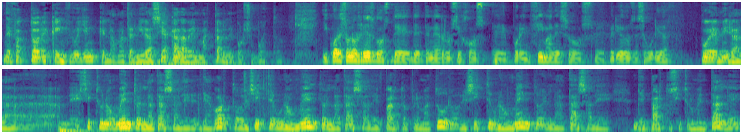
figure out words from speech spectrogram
de, factores que influyen que la maternidad sea cada vez más tarde, por supuesto. ¿Y cuáles son los riesgos de, tener los hijos eh, por encima de esos eh, periodos de seguridad? Pues mira, existe un aumento en la tasa de, aborto, existe un aumento en la tasa de partos prematuros, existe un aumento en la tasa de, partos instrumentales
